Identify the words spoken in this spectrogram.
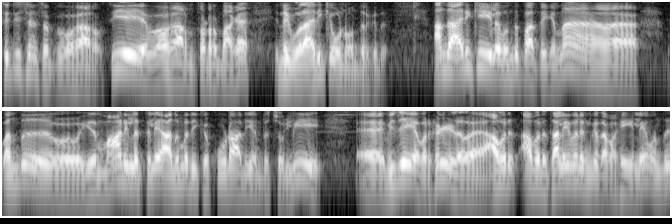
சிட்டிசன்ஷிப் விவகாரம் சிஏஏ விவகாரம் தொடர்பாக இன்றைக்கி ஒரு அறிக்கை ஒன்று வந்திருக்குது. அந்த அறிக்கையில் வந்து பார்த்திங்கன்னா வந்து இது மாநிலத்திலே அனுமதிக்கக்கூடாது என்று சொல்லி விஜய் அவர்கள் அவர் அவர் தலைவர் என்கிற வகையிலே வந்து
